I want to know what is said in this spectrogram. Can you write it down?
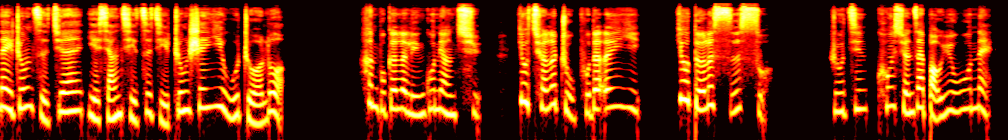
内中紫娟也想起自己终身一无着落，恨不跟了林姑娘去，又全了主仆的恩义，又得了死所。如今空悬在宝玉屋内，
